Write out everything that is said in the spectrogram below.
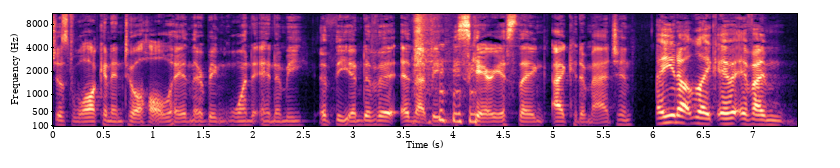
just walking into a hallway and there being one enemy at the end of it, and that being the scariest thing I could imagine. And you know, like if, if I'm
